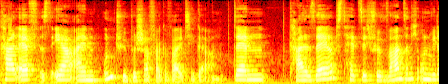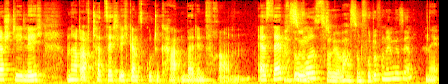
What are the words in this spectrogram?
Karl F. ist eher ein untypischer Vergewaltiger. Denn Karl selbst hält sich für wahnsinnig unwiderstehlich und hat auch tatsächlich ganz gute Karten bei den Frauen. Er ist selbstbewusst. Hast du, sorry, aber hast du ein Foto von ihm gesehen? Nee.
